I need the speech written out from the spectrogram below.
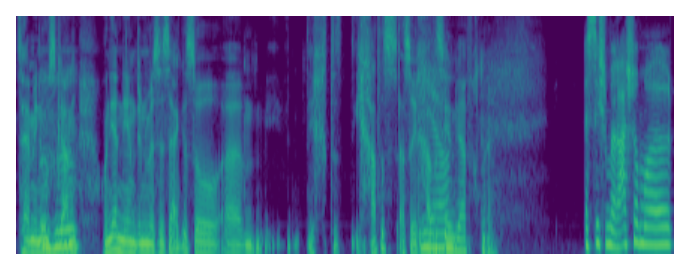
zusammen in den Mhm. Ausgang. Und ich musste irgendwann müssen sagen, so, ähm, ich, das, ich kann das, also ich kann das Ja. irgendwie einfach nicht. es ist mir auch schon mal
